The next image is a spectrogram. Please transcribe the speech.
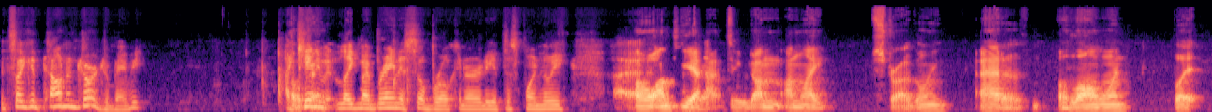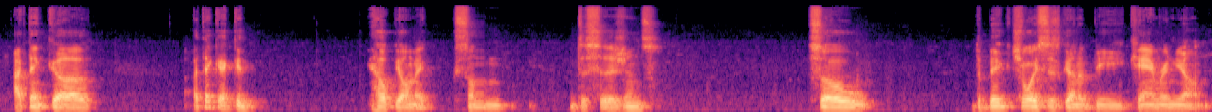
It's like a town in Georgia, baby. I okay. can't even like my brain is so broken already at this point in the week. oh, I'm yeah, dude. I'm I'm like struggling. I had a, a long one, but I think uh I think I could help y'all make some decisions. So the big choice is going to be Cameron Young.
